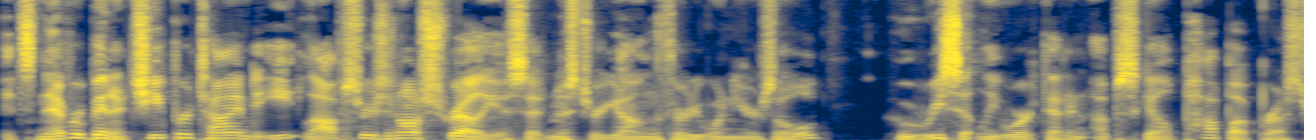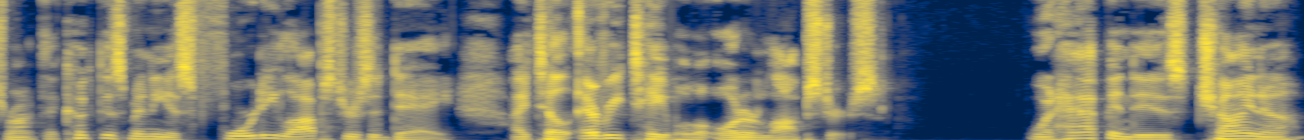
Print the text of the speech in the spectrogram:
It's never been a cheaper time to eat lobsters in Australia, said Mr. Young, 31 years old, who recently worked at an upscale pop up restaurant that cooked as many as 40 lobsters a day. I tell every table to order lobsters. What happened is China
